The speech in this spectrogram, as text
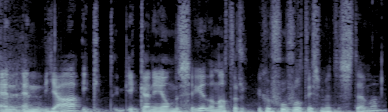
En, en ja, ik, ik kan niet anders zeggen dan dat er gevoefeld is met de stemmen.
